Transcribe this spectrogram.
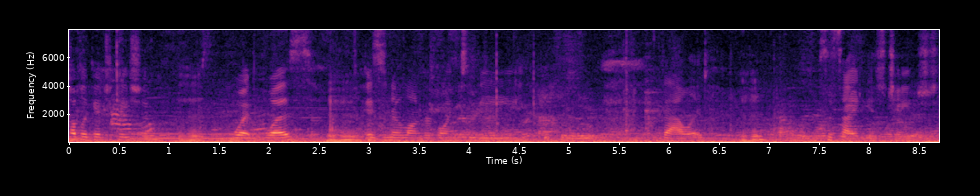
public education, mm-hmm. what was, mm-hmm. is no longer going to be valid. Mm-hmm. Society has changed.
